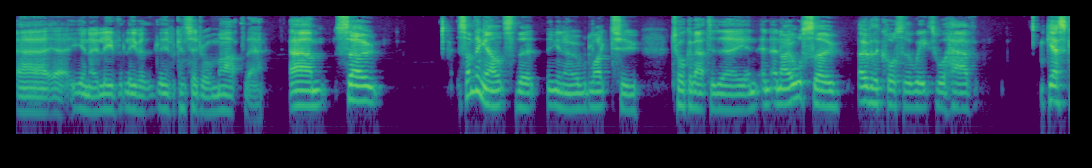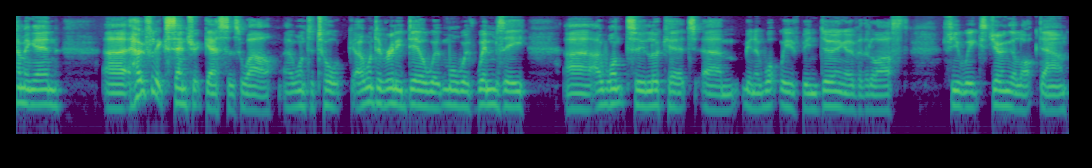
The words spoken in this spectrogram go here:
uh, you know leave leave a, leave a considerable mark there. Um, so something else that you know I would like to talk about today, and, and, and I also over the course of the weeks will have guests coming in. Uh, hopefully eccentric guests as well. I want to talk. I want to really deal with more with whimsy. Uh, I want to look at um, you know what we've been doing over the last few weeks during the lockdown,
